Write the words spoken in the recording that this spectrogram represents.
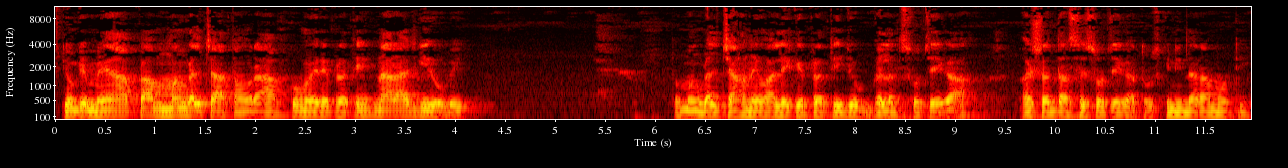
क्योंकि मैं आपका मंगल चाहता हूँ और आपको मेरे प्रति नाराज़गी हो गई। तो मंगल चाहने वाले के प्रति जो गलत सोचेगा, अश्रद्धा से सोचेगा तो उसकी नींद आराम होती।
